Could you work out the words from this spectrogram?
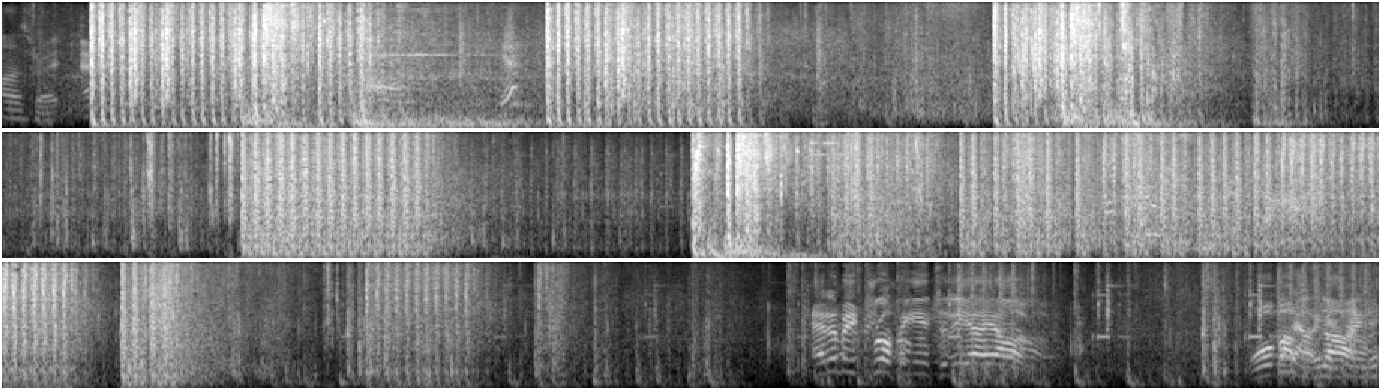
Oh, that's right. After this game, Yeah. Enemy dropping into the AO. Warm Out up here done. Trying to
